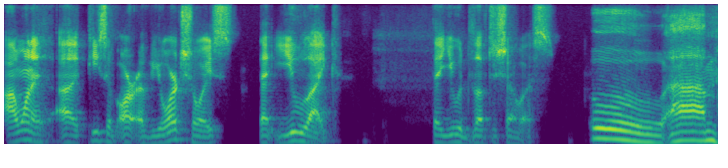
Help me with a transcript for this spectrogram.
I want a, a piece of art of your choice that you like that you would love to show us? Ooh, um,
